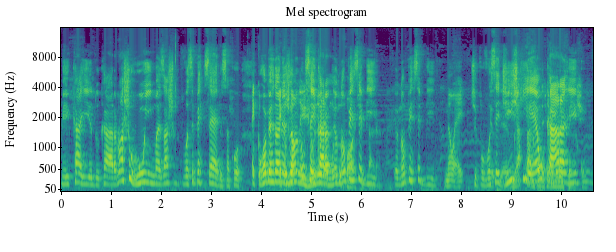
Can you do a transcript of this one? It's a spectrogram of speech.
meio caído, cara. Não acho ruim, mas acho que você percebe, sacou? É que O Robert Downey é que Jr. eu Downey não sei, Jr. cara. é eu não forte, percebi. cara. Eu não percebi. Não, é. Tipo, você Eu- eu diz que gastaram é pra o cara ali com.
